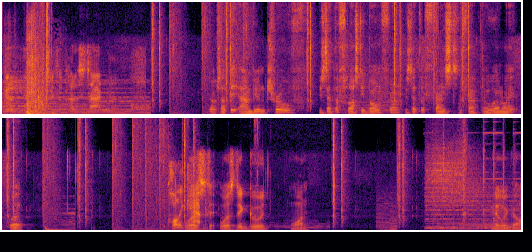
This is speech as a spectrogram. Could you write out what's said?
I'm gonna leave, guys. I'm kind of sad now. Yo, is that the ambient trove? Is that the frosty bone friend? Is that the friends? Fran- oh, who am I? What? I'm calling Cap. What's the what's the good one? There we go.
